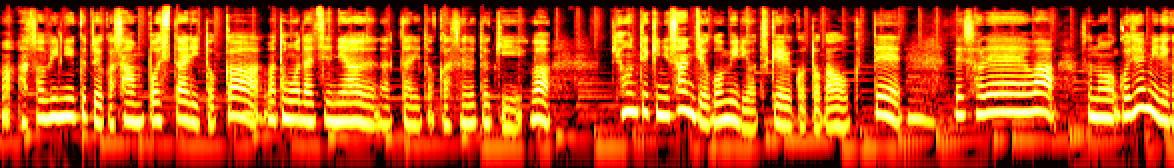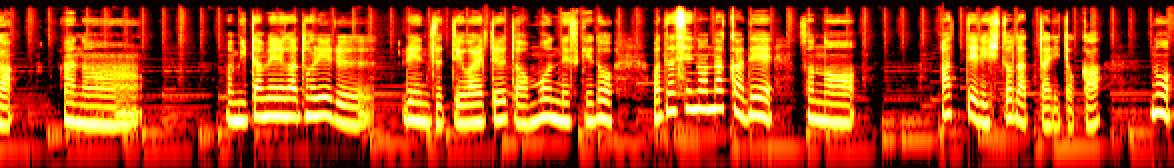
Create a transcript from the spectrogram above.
まあ、遊びに行くというか散歩したりとか、まあ、友達に会うだったりとかするときは、基本的に35ミリをつけることが多くて、で、それは、その50ミリが、あのーまあ、見た目が撮れるレンズって言われてるとは思うんですけど、私の中で、その、合ってる人だったりとかの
